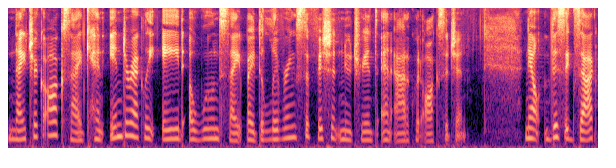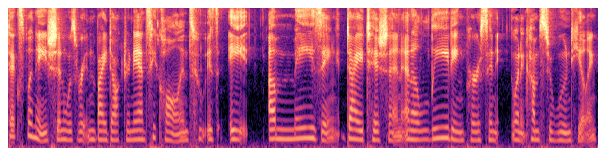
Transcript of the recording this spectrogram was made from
nitric oxide can indirectly aid a wound site by delivering sufficient nutrients and adequate oxygen. Now, this exact explanation was written by Dr. Nancy Collins, who is a amazing dietitian and a leading person when it comes to wound healing.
